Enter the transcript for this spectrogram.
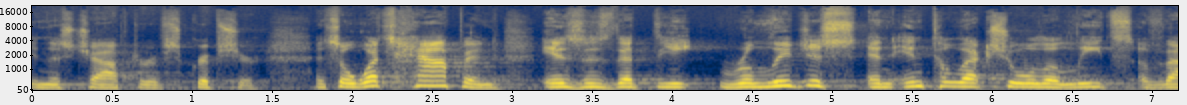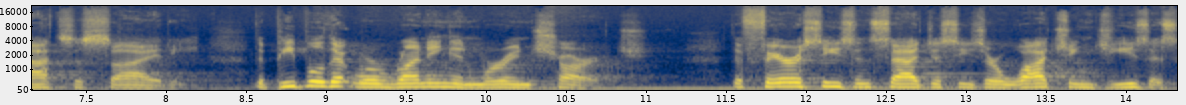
in this chapter of Scripture. And so, what's happened is, is that the religious and intellectual elites of that society, the people that were running and were in charge, the Pharisees and Sadducees are watching Jesus,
